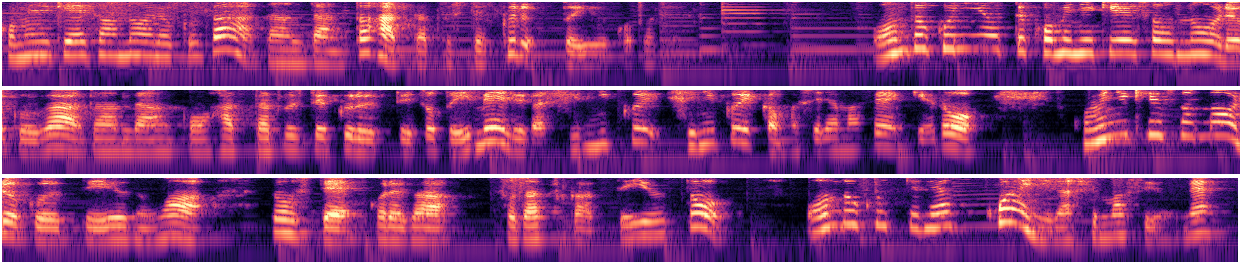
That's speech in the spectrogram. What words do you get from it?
コミュニケーション能力がだんだんと発達してくるということです。音読によってコミュニケーション能力がだんだんこう発達してくるってちょっとイメージがしにくいしにくいかもしれませんけどコミュニケーション能力っていうのはどうしてこれが育つかっていうと音読ってね声に出しますよね。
